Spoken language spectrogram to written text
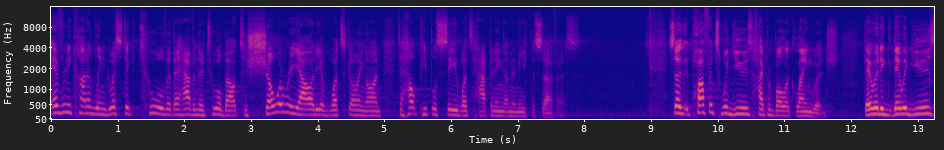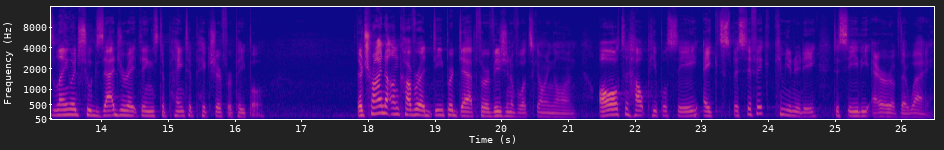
every kind of linguistic tool that they have in their tool belt to show a reality of what's going on, to help people see what's happening underneath the surface. So the prophets would use hyperbolic language. They would, they would use language to exaggerate things to paint a picture for people. They're trying to uncover a deeper depth or a vision of what's going on, all to help people see a specific community to see the error of their way.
